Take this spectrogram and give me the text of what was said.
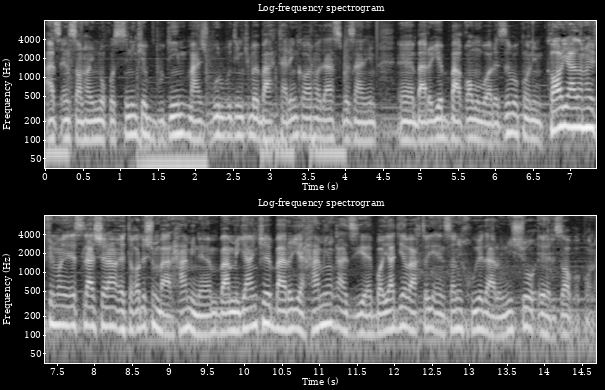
از انسان های نخستینی که بودیم مجبور بودیم که به بهترین کارها دست بزنیم برای بقا مبارزه بکنیم. کارگردان های فیلم های اسلشر هم اعتقادشون بر همینه و میگن که برای همین قضیه باید یه وقتای انسانی خوی درونیش رو ارضا بکنه.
